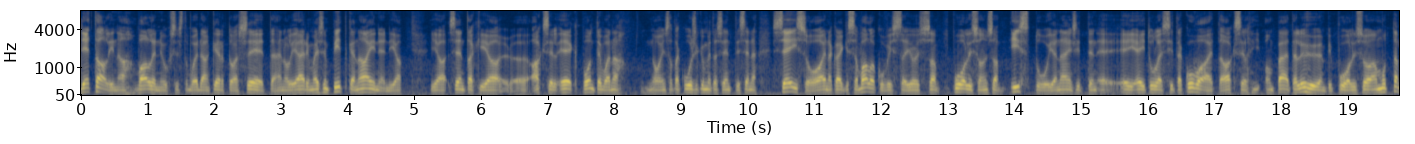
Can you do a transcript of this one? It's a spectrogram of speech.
Detalina Valleniuksesta voidaan kertoa se, että hän oli äärimmäisen pitkä nainen ja, ja sen takia äh, Axel Ek pontevana noin 160 senttisenä seisoo aina kaikissa valokuvissa, joissa puolisonsa istuu. Ja näin sitten e, ei, ei tule sitä kuvaa, että Axel on päätä lyhyempi puolisoa, mutta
